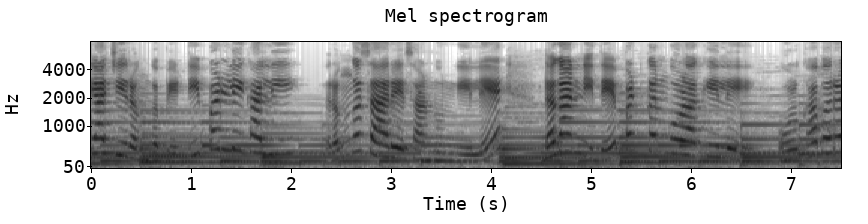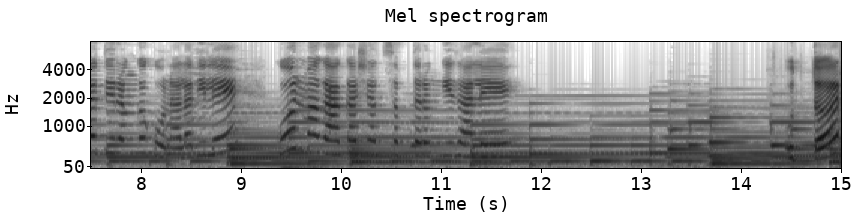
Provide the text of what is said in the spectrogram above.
त्याची रंगपेटी पडली खाली. रंग सारे सांडून गेले. ढगांनी ते पटकन गोळा केले. ओळखा बरं ते रंग कोणाला दिले? कोण मग आकाशात सप्तरंगी झाले? उत्तर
